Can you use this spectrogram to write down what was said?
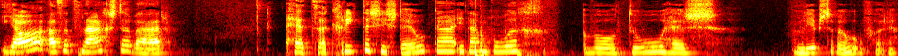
Ja, also das nächste wäre, hat es eine kritische Stelle gegeben in diesem Buch, wo du hast am liebsten aufhören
